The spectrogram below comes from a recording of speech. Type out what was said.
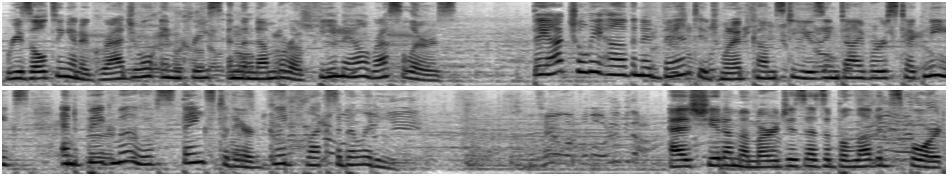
resulting in a gradual increase in the number of female wrestlers. They actually have an advantage when it comes to using diverse techniques and big moves thanks to their good flexibility. As Shiram emerges as a beloved sport,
